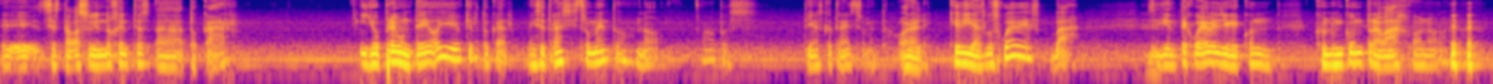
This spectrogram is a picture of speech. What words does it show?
eh, se estaba subiendo gente a, a tocar. Y yo pregunté, oye, yo quiero tocar. Me dice, ¿traes instrumento? No. No, pues tienes que traer instrumento. Órale. ¿Qué días? ¿Los jueves? Va. Siguiente jueves llegué con, con un contrabajo, ¿no?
